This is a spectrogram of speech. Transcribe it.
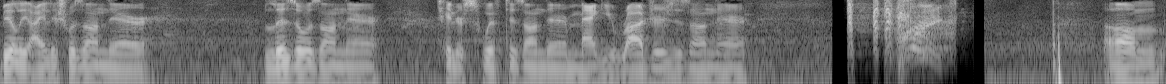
billie eilish was on there. Lizzo was on there Taylor Swift is on there. Maggie Rogers is on there. Um,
